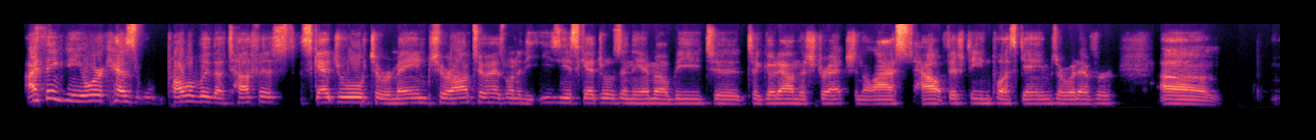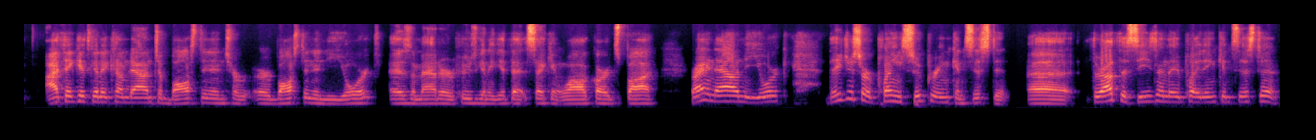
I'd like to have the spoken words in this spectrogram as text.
I think New York has probably the toughest schedule to remain. Toronto has one of the easiest schedules in the MLB to to go down the stretch in the last how 15 plus games or whatever. Um, I think it's going to come down to Boston and Tor- or Boston and New York as a matter of who's going to get that second wild card spot. Right now, New York, they just are playing super inconsistent. Uh, throughout the season, they played inconsistent.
